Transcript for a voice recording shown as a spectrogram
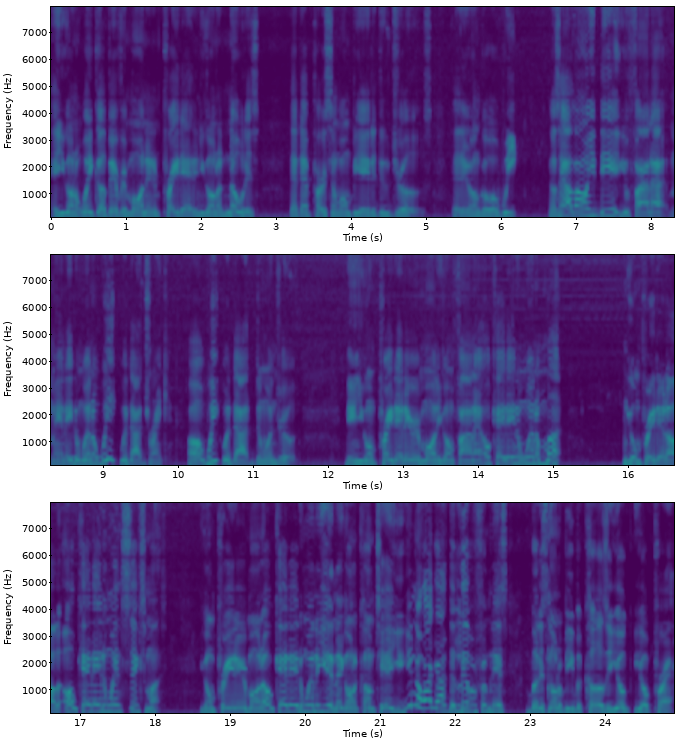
And you're gonna wake up every morning and pray that, and you're gonna notice that that person won't be able to do drugs, that they're gonna go a week. You'll say, How long you did? You find out, man, they done went a week without drinking, or a week without doing drugs. Then you're gonna pray that every morning. You're gonna find out, okay, they done went a month. You're gonna pray that all, okay, they done went six months. You're gonna pray it every morning. Okay, they done win a year, and they're gonna come tell you, you know, I got delivered from this, but it's gonna be because of your your prayer.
